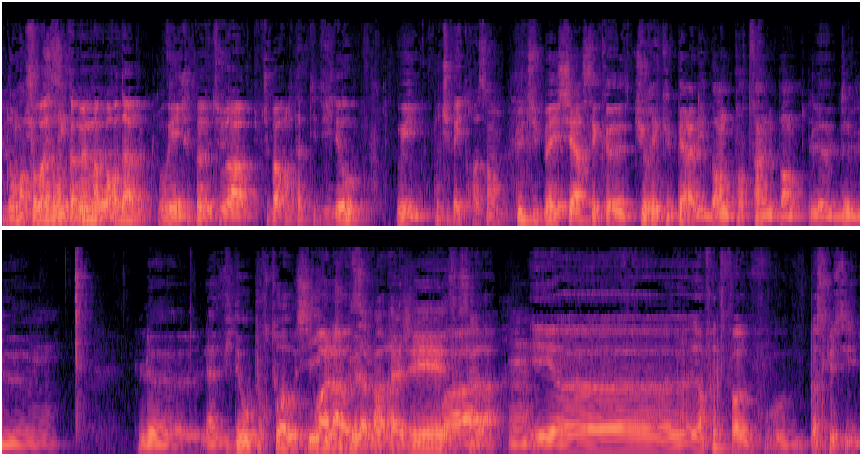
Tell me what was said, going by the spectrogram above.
Donc, tu vois, c'est quand même abordable. Oui. Tu peux, tu, vas, tu peux avoir ta petite vidéo. Oui. Tu payes 300. Plus tu payes cher, c'est que tu récupères les bandes pour, enfin, le bande, le, le, le, la vidéo pour toi aussi, voilà, tu peux la partager. Voilà. Mm. Et, euh, et, en fait, parce que si,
